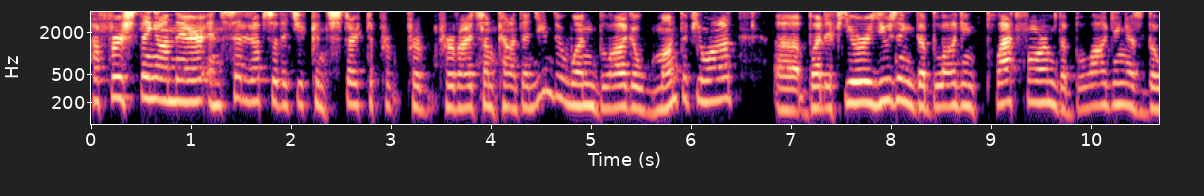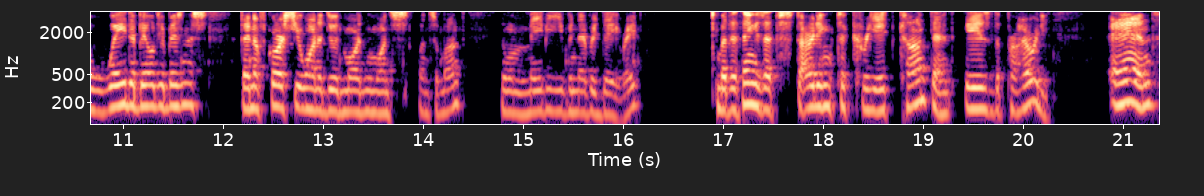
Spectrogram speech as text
a first thing on there and set it up so that you can start to pro pro provide some content. You can do one blog a month if you want uh, but if you're using the blogging platform the blogging as the way to build your business then of course you want to do it more than once once a month maybe even every day right? But the thing is that starting to create content is the priority. And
